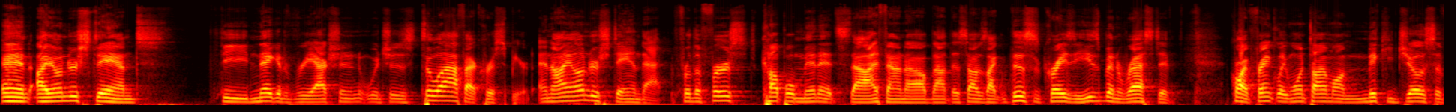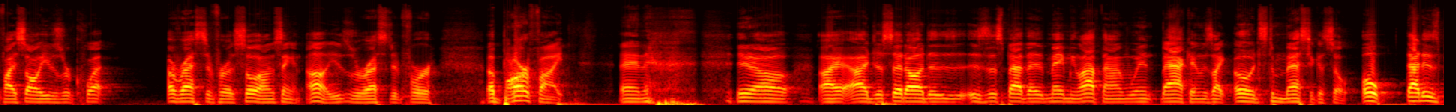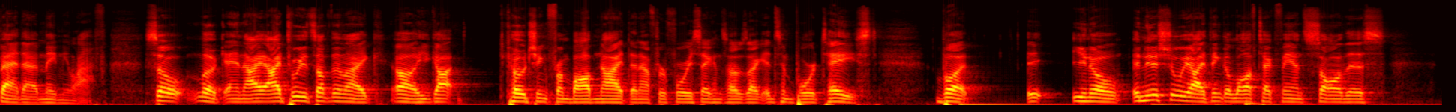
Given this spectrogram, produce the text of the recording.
and I understand the negative reaction, which is to laugh at Chris Beard. And I understand that. For the first couple minutes that I found out about this, I was like, this is crazy. He's been arrested. Quite frankly, one time on Mickey Joseph, I saw he was requ- arrested for a assault. I was thinking, oh, he was arrested for a bar fight. And, you know, I, I just said, oh, does, is this bad that made me laugh? And I went back and was like, oh, it's domestic assault. Oh, that is bad that made me laugh. So, look, and I, I tweeted something like, oh, he got coaching from Bob Knight. Then after 40 seconds, I was like, it's in poor taste. But, it, you know, initially, I think a lot of Tech fans saw this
